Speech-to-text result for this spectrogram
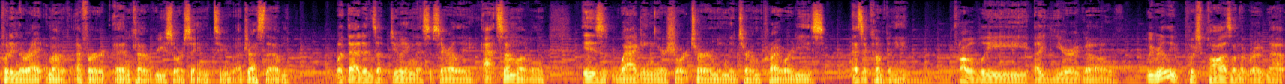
putting the right amount of effort and kind of resourcing to address them. What that ends up doing necessarily at some level is wagging your short term and midterm priorities as a company. Probably a year ago, we really pushed pause on the roadmap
